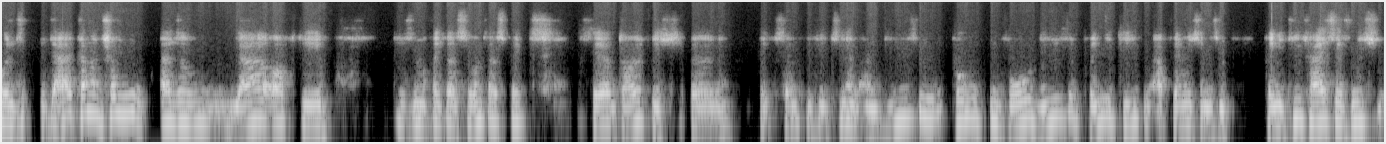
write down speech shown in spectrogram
Und da kann man schon, also ja, auch die, diesen Regressionsaspekt sehr deutlich äh, exemplifizieren an diesen Punkten, wo diese primitiven Abwehrmechanismen, primitiv heißt jetzt nicht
